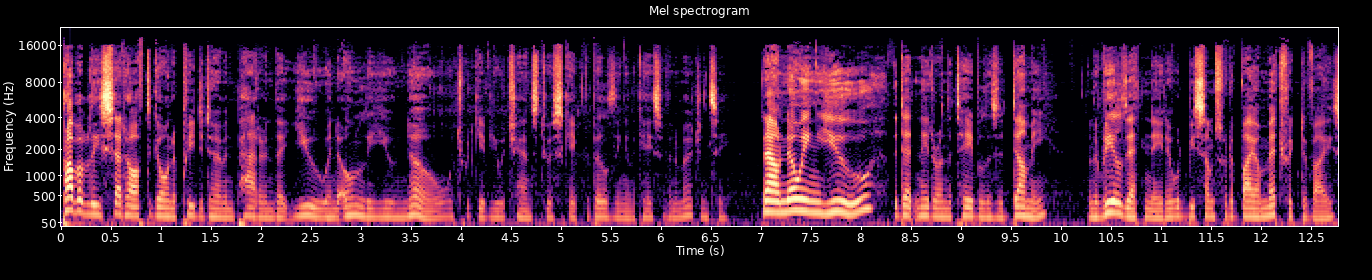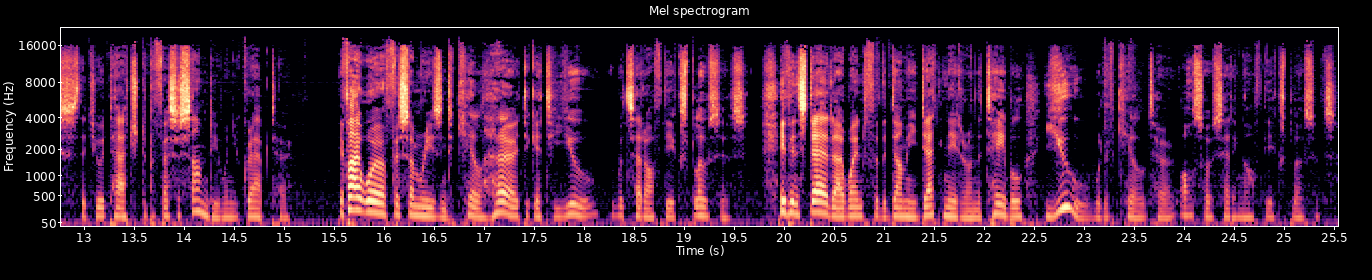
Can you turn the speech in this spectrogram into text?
Probably set off to go in a predetermined pattern that you and only you know, which would give you a chance to escape the building in the case of an emergency. Now, knowing you, the detonator on the table is a dummy, and the real detonator would be some sort of biometric device that you attached to Professor Samdi when you grabbed her. If I were for some reason to kill her to get to you, it would set off the explosives. If instead I went for the dummy detonator on the table, you would have killed her, also setting off the explosives.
